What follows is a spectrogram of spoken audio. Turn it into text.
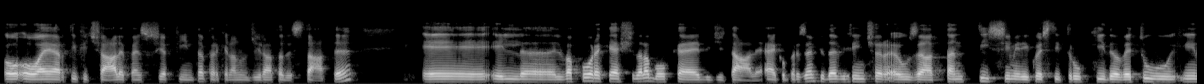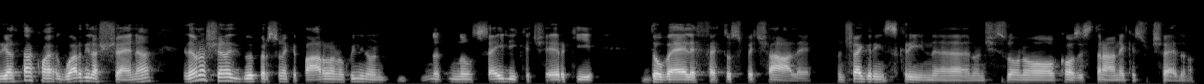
o, o è artificiale, penso sia finta perché l'hanno girata d'estate, e il, il, vapore che esce dalla bocca è digitale. Ecco, per esempio David Fincher usa tantissimi di questi trucchi dove tu in realtà guardi la scena ed è una scena di due persone che parlano, quindi non, non sei lì che cerchi dov'è l'effetto speciale non c'è green screen, eh, non ci sono cose strane che succedono.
